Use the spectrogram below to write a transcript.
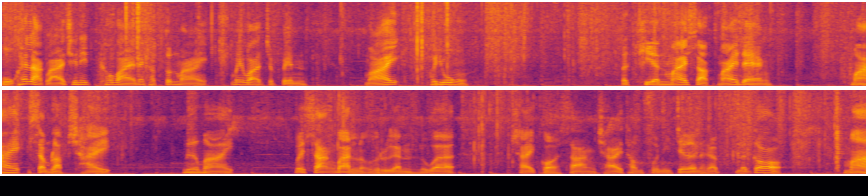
ปลูกให้หลากหลายชนิดเข้าไว้นะครับ ต้นไม้ไม่ว่าจะเป็นไม้พยุง ตะเคียนไม้สักไม้แดง ไม้สำหรับใช้เนื้อไม้ ไว้สร้างบ้านเรือนหรือว่าใช้ก่อสร้างใช้ทำเฟอร์นิเจอร์นะครับ แล้วก็ไม้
